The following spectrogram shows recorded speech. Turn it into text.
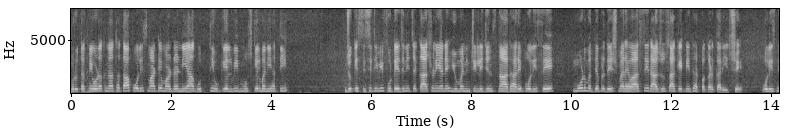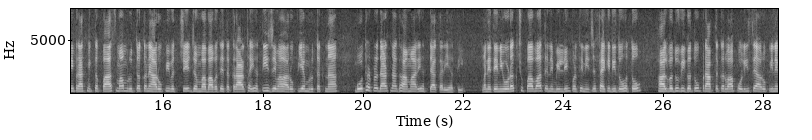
મૃતકની ઓળખ ન થતાં પોલીસ માટે મર્ડરની આ ગુથ્થી ઉકેલવી મુશ્કેલ બની હતી. જો કે સીસીટીવી ફૂટેજની ચકાસણી અને હ્યુમન ઇન્ટેલિજન્સના આધારે પોલીસે મૂળ મધ્યપ્રદેશમાં રહેવાસી રાજુ સાકેટની ધરપકડ કરી છે. પોલીસની પ્રાથમિક તપાસમાં મૃતક અને આરોપી વચ્ચે જમવા બાબતે તકરાર થઈ હતી, જેમાં આરોપીએ મૃતકના બોથડ પદાર્થના ઘા મારી હત્યા કરી હતી અને તેની ઓળખ છુપાવવા તેને બિલ્ડિંગ પરથી નીચે ફેંકી દીધો હતો. હાલ વધુ વિગતો પ્રાપ્ત કરવા પોલીસે આરોપીને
